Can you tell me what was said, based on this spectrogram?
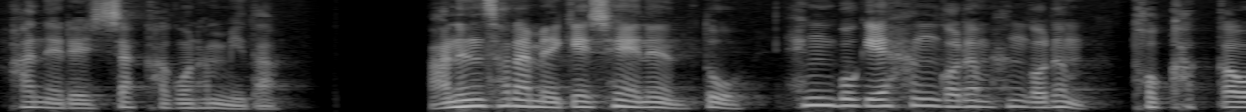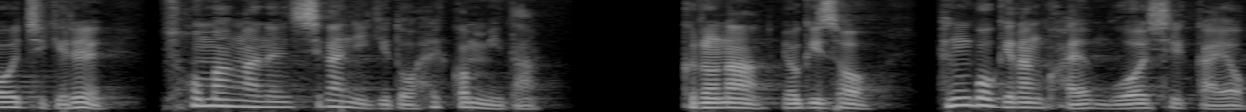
한 해를 시작하곤 합니다. 많은 사람에게 새해는 또 행복의 한 걸음 한 걸음 더 가까워지기를 소망하는 시간이기도 할 겁니다. 그러나 여기서 행복이란 과연 무엇일까요?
